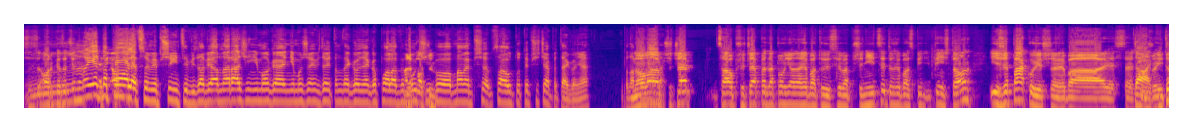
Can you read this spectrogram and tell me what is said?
Czy z orkę zaczyna? No jedno pole w sumie pszenicy widzowie, a na razie nie mogę, nie możemy widzowie tamtego innego pola po wymucić, czym? bo mamy przy, całą tutaj przyczepę tego, nie? Bo No napełnione. mam przyczep, całą przyczepę napełnioną chyba tu jest chyba pszenicy, to chyba z 5 ton i rzepaku jeszcze chyba jest też Tak, dużo. i tu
